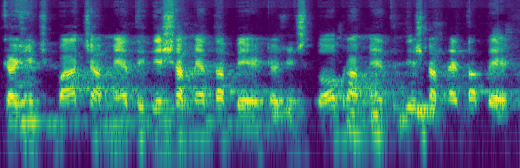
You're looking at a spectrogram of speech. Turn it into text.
que a gente bate a meta e deixa a meta aberta. A gente dobra a meta e deixa a meta aberta.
